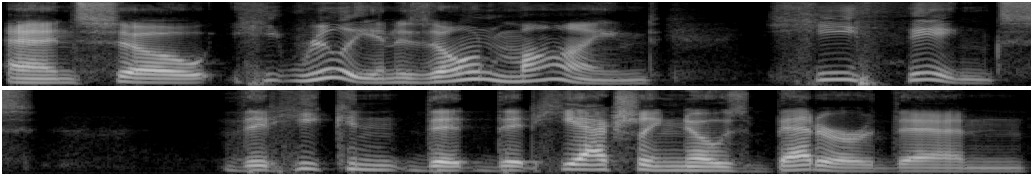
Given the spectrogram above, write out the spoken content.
and so he really, in his own mind, he thinks that he can that that he actually knows better than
